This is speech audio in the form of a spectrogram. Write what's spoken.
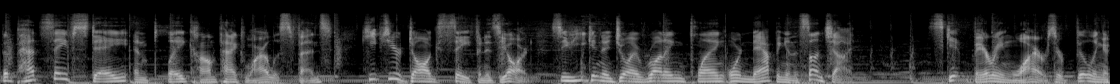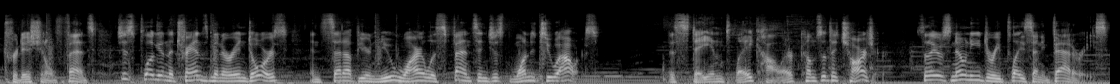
The PetSafe Stay and Play Compact Wireless Fence keeps your dog safe in his yard so he can enjoy running, playing, or napping in the sunshine. Skip burying wires or building a traditional fence. Just plug in the transmitter indoors and set up your new wireless fence in just 1 to 2 hours. The stay and play collar comes with a charger, so there's no need to replace any batteries.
